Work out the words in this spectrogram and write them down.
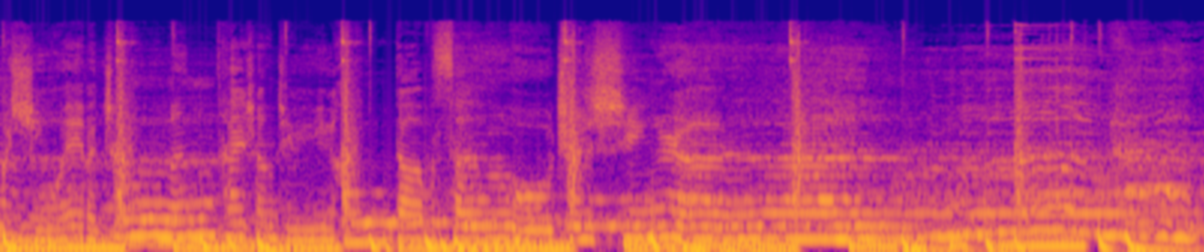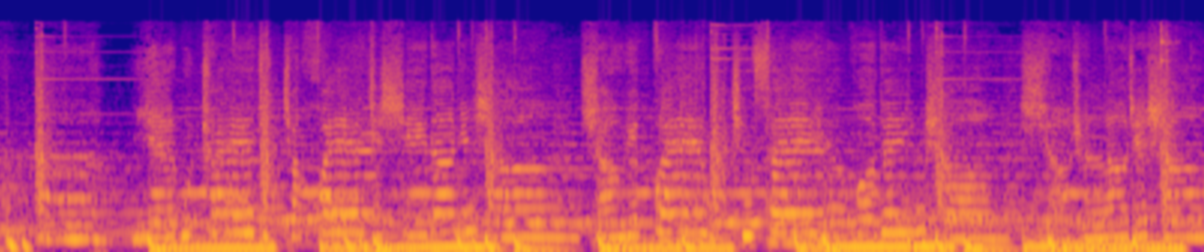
快心未半，城门台上几恨，道不三五痴心人。夜幕垂，鹊桥会。小月桂，我心碎，烟火对影赏，小城老街上。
